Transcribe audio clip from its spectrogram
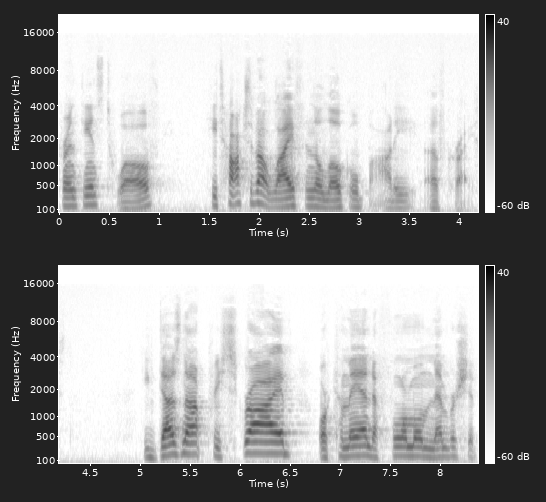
Corinthians 12, he talks about life in the local body of Christ. He does not prescribe or command a formal membership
